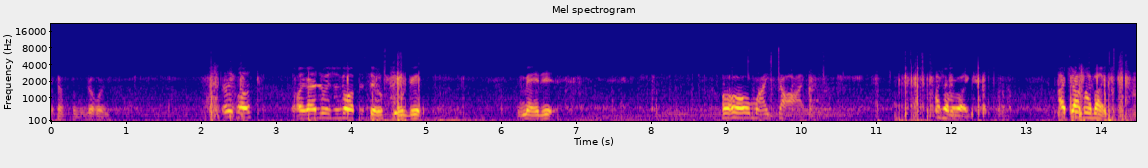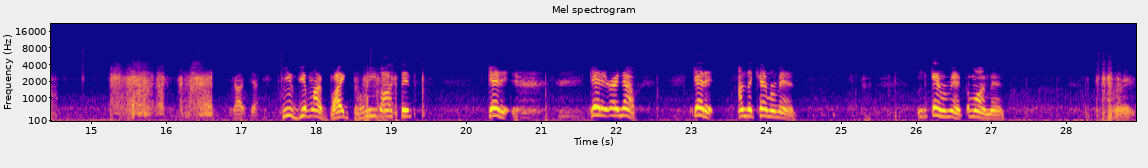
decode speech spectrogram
Yeah, so we're going really close. All you gotta do is just go up this hill. We're good. We made it. Oh my god. I dropped my bike. I dropped my bike. God damn. Can you get my bike, please, Austin? Get it. Get it right now. Get it. I'm the cameraman. I'm the cameraman. Come on, man. Alright.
